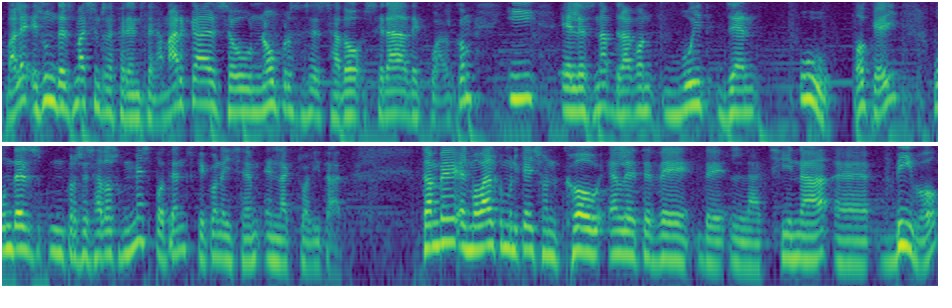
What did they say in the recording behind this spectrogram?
vale? és un dels màxims referents de la marca, el seu nou processador serà de Qualcomm i el Snapdragon 8 Gen 1, ok? un dels processadors més potents que coneixem en l'actualitat. També el Mobile Communication Co. LTD de la Xina, eh, Vivo,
